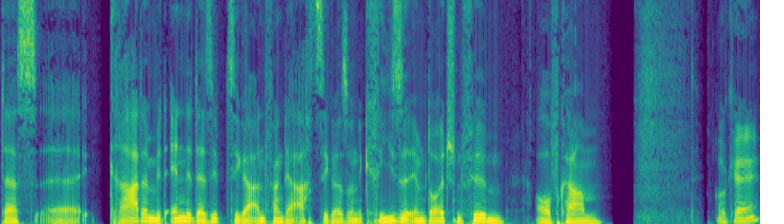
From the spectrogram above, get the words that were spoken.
dass äh, gerade mit Ende der 70er, Anfang der 80er so eine Krise im deutschen Film aufkam. Okay.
